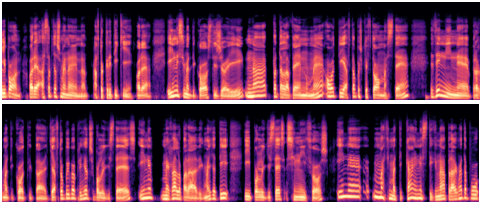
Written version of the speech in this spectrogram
Λοιπόν, ωραία, ας τα πιάσουμε ένα-ένα. Αυτοκριτική. Ωραία. Είναι σημαντικό στη ζωή να καταλαβαίνουμε ότι αυτά που σκεφτόμαστε δεν είναι πραγματικότητα. Και αυτό που είπα πριν για τους υπολογιστές είναι μεγάλο παράδειγμα, γιατί οι υπολογιστές συνήθως είναι μαθηματικά, είναι στιγνά πράγματα που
